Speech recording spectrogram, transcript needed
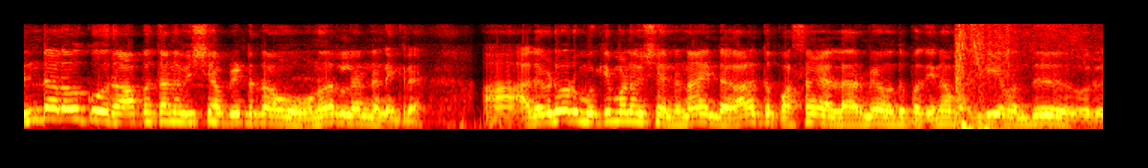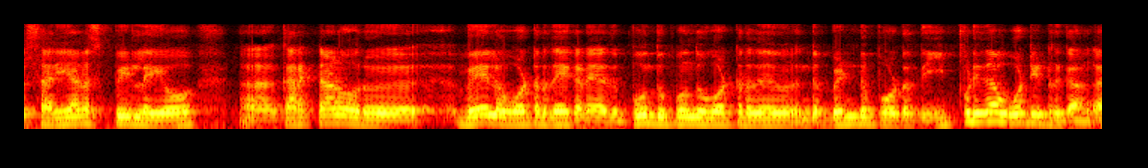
எந்த அளவுக்கு ஒரு ஆபத்தான விஷயம் அப்படின்றத அவங்க உணரலன்னு நினைக்கிறேன். அதை விட ஒரு முக்கியமான விஷயம் என்னென்னா இந்த காலத்து பசங்க எல்லாருமே வந்து பார்த்திங்கன்னா வண்டியை வந்து ஒரு சரியான ஸ்பீட்லையோ கரெக்டான ஒரு வேலை ஓட்டுறதே கிடையாது. பூந்து பூந்து ஓட்டுறது இந்த பெண்டு போடுறது இப்படி தான் ஓட்டிகிட்டு இருக்காங்க.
